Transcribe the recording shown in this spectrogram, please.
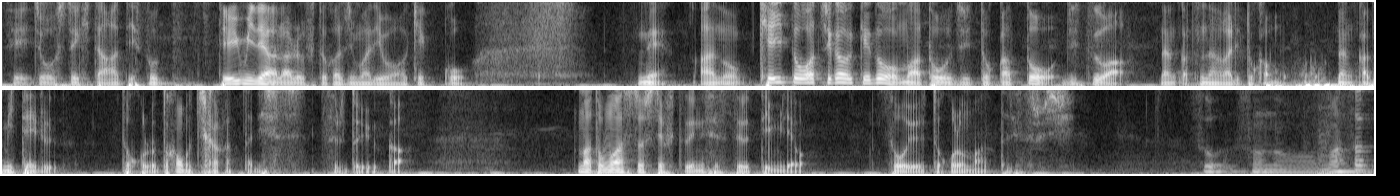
成長してきたアーティストっていう意味では、ラルフとかジマディオは結構、ね、あの、系統は違うけど、まあ当時とかと、実はなんかつながりとかも、なんか見てるところとかも近かったりするというか、まあ友達として普通に接するっていう意味では、そういうところもあったりするし。そうそのまさか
